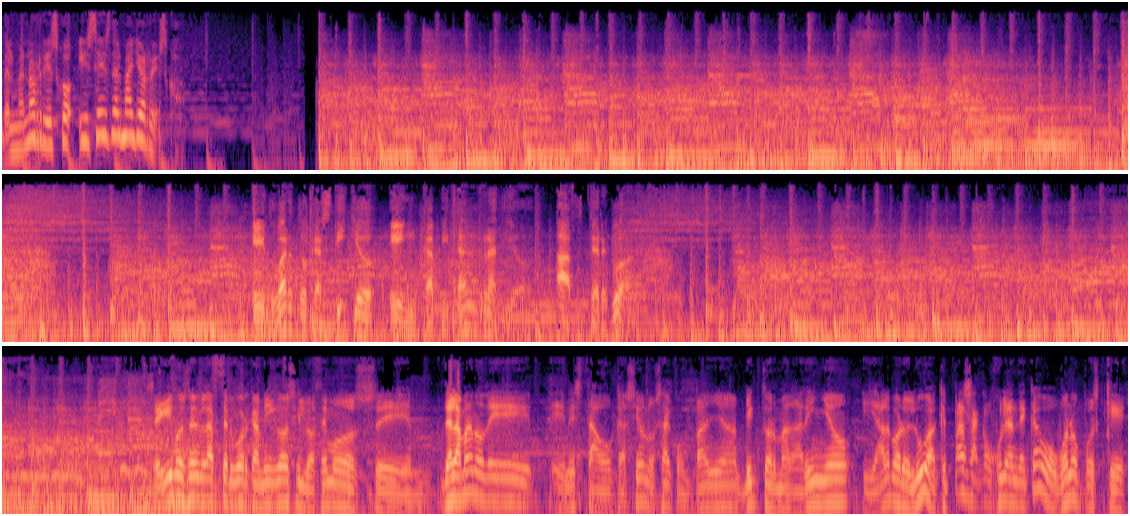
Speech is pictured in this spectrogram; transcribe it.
del menor riesgo y 6 del mayor riesgo. Eduardo Castillo en Capital Radio, After Work. Seguimos en el Afterwork, amigos, y lo hacemos eh, de la mano de, en esta ocasión nos acompaña Víctor Magariño y Álvaro Elúa. ¿Qué pasa con Julián de Cabo? Bueno, pues que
